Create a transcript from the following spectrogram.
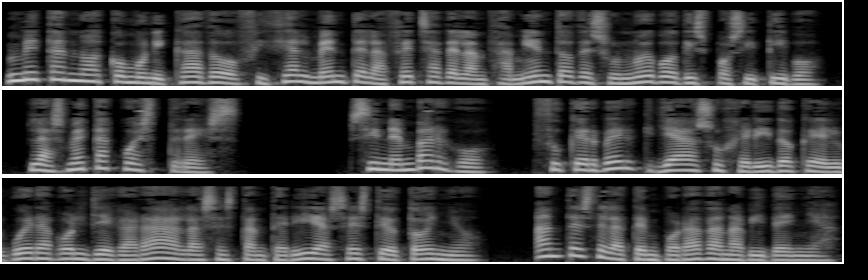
Meta no ha comunicado oficialmente la fecha de lanzamiento de su nuevo dispositivo, las Meta Quest 3. Sin embargo, Zuckerberg ya ha sugerido que el wearable llegará a las estanterías este otoño, antes de la temporada navideña.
